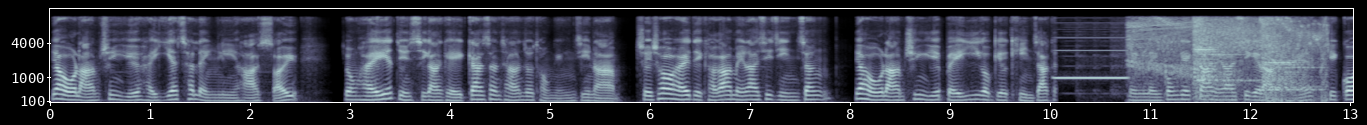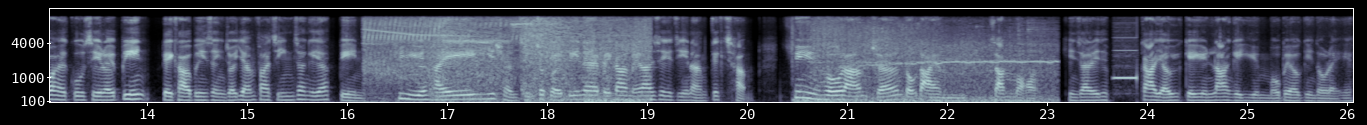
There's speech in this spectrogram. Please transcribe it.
一号蓝川宇喺二一七零年下水，仲喺一段时间期间生产咗同型战舰。最初喺地球加美拉斯战争，一号蓝川宇俾呢个叫贤泽嘅命令攻击加美拉斯嘅舰艇，结果喺故事里边，地球变成咗引发战争嘅一边。川宇喺呢场接触里边咧，俾加美拉斯嘅战舰击沉，川宇号舰长岛大唔阵亡。贤泽你家有几远拉几远，唔好俾我见到你嘅。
